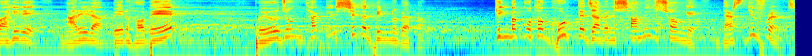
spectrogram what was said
বাহিরে নারীরা বের হবে। প্রয়োজন থাকলে সেটা ভিন্ন ব্যাপার। কিংবা কোথাও ঘুরতে যাবেন স্বামীর সঙ্গে দ্যাটস ডিফারেন্ট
